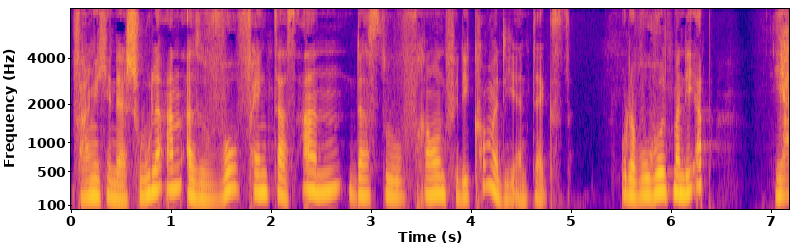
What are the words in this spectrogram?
fange ich in der Schule an? Also wo fängt das an, dass du Frauen für die Comedy entdeckst? Oder wo holt man die ab? Ja,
